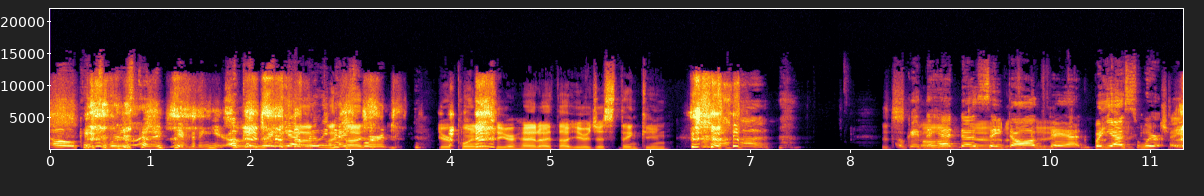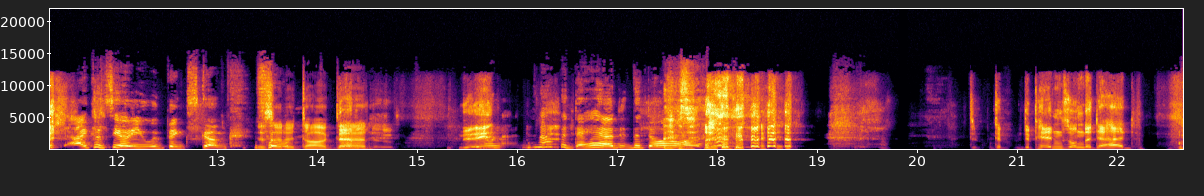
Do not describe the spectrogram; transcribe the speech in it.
Oh, okay. So we're just kind of pivoting here. Sorry. Okay, great. Yeah, really I nice thought work. You're pointing to your head. I thought you were just thinking. Uh-huh. It's Okay, the head does say dog Okay. dad, but Okay, yes, we're. gotcha. I could see how you would think skunk. Is So- it a dog dad? No, not the dad, the dog. d- d- depends on the dad. Uh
